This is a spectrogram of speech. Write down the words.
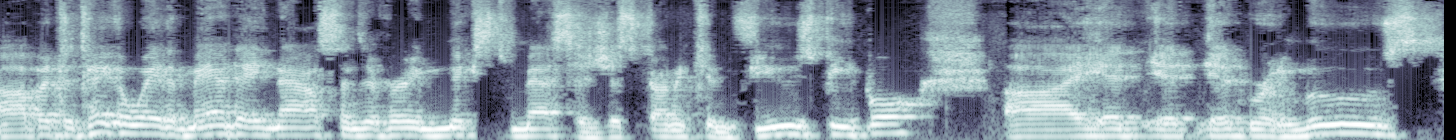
Uh, but to take away the mandate now sends a very mixed message. It's going to confuse people. Uh, it, it, it, removes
